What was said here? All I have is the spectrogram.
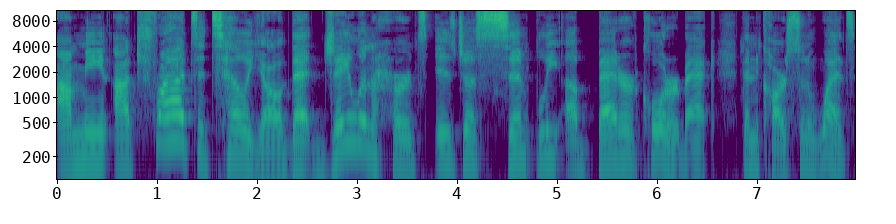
I mean, I tried to tell y'all that Jalen Hurts is just simply a better quarterback than Carson Wentz.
